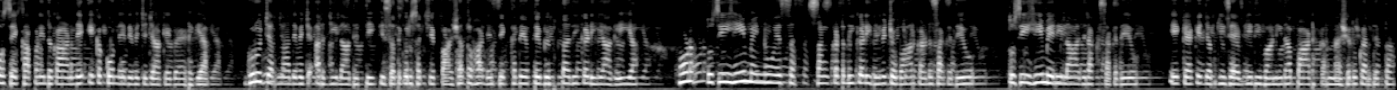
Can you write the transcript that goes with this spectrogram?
ਉਹ ਸਿੱਖ ਆਪਣੀ ਦੁਕਾਨ ਦੇ ਇੱਕ ਕੋਨੇ ਦੇ ਵਿੱਚ ਜਾ ਕੇ ਬੈਠ ਗਿਆ। ਗੁਰੂ ਚਰਨਾਂ ਦੇ ਵਿੱਚ ਅਰਜੀ ਲਾ ਦਿੱਤੀ ਕਿ ਸਤਿਗੁਰੂ ਸੱਚੇ ਪਾਤਸ਼ਾਹ ਤੁਹਾਡੇ ਸਿੱਖ ਦੇ ਉੱਤੇ ਵਿਪਤਾ ਦੀ ਘੜੀ ਆ ਗਈ ਆ। ਹੁਣ ਤੁਸੀਂ ਹੀ ਮੈਨੂੰ ਇਸ ਸੰਕਟ ਦੀ ਘੜੀ ਦੇ ਵਿੱਚੋਂ ਬਾਹਰ ਕੱਢ ਸਕਦੇ ਹੋ। ਤੁਸੀਂ ਹੀ ਮੇਰੀ ਲਾਜ ਰੱਖ ਸਕਦੇ ਹੋ। ਇਹ ਕਹਿ ਕੇ ਜਪਜੀ ਸਾਹਿਬ ਜੀ ਦੀ ਬਾਣੀ ਦਾ ਪਾਠ ਕਰਨਾ ਸ਼ੁਰੂ ਕਰ ਦਿੱਤਾ।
